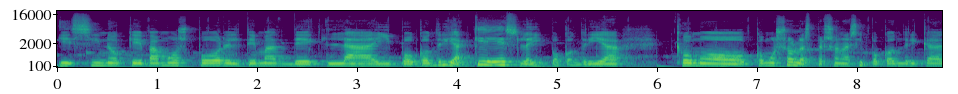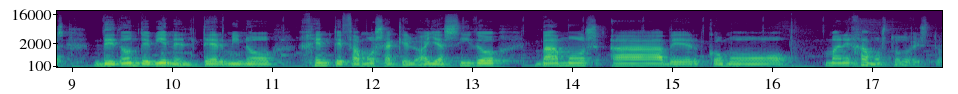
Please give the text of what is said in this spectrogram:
y sino que vamos por el tema de la hipocondría. ¿Qué es la hipocondría? Cómo, son las personas hipocóndricas, de dónde viene el término, gente famosa que lo haya sido. Vamos a ver cómo manejamos todo esto.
